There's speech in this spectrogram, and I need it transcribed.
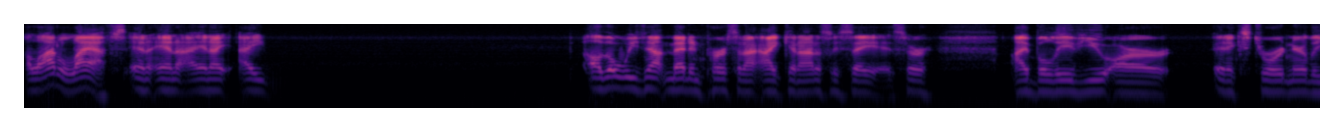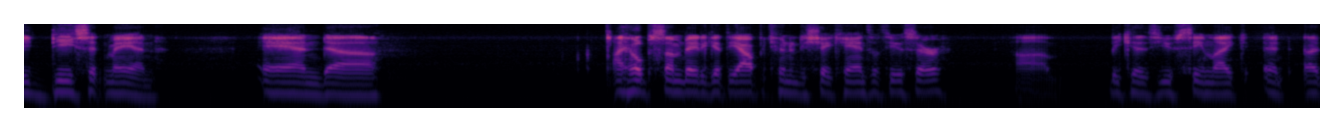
a lot of laughs, and and and I, I although we've not met in person, I, I, can honestly say, sir, I believe you are an extraordinarily decent man, and uh, I hope someday to get the opportunity to shake hands with you, sir um, because you seem like a, a,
